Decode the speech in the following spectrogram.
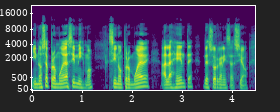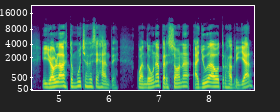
Y no se promueve a sí mismo, sino promueve a la gente de su organización. Y yo he hablado de esto muchas veces antes. Cuando una persona ayuda a otros a brillar,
